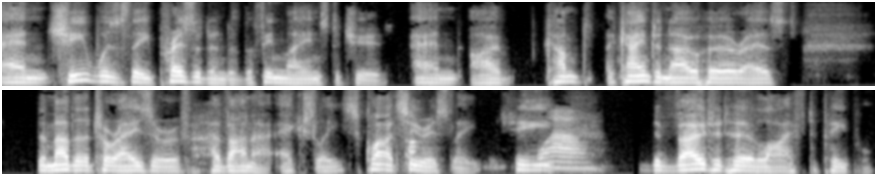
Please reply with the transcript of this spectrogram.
and she was the president of the Finlay Institute. And I come to, came to know her as the Mother Teresa of Havana. Actually, quite oh. seriously, she wow. devoted her life to people.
